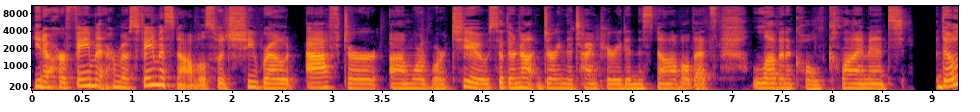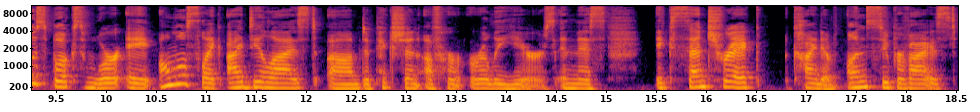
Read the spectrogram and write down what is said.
You know, her famous, her most famous novels, which she wrote after um, World War II. So they're not during the time period in this novel. That's Love in a Cold Climate. Those books were a almost like idealized um, depiction of her early years in this eccentric kind of unsupervised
